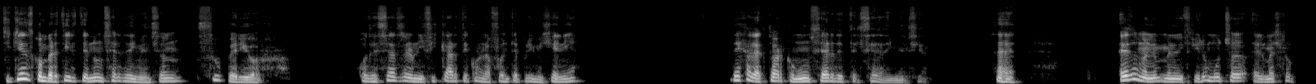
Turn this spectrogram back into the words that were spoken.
si quieres convertirte en un ser de dimensión superior, o deseas reunificarte con la fuente primigenia, deja de actuar como un ser de tercera dimensión. Eso me, inspiró mucho el maestro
